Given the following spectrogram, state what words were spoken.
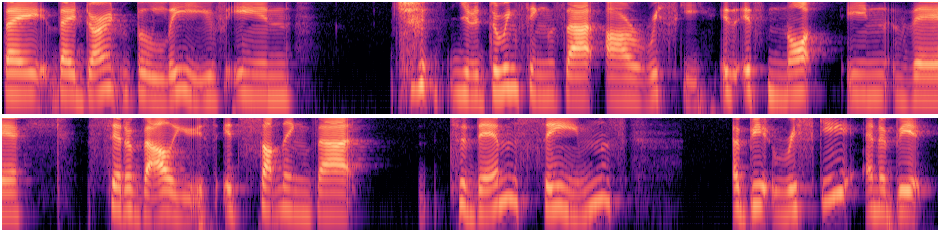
They they don't believe in you know doing things that are risky. It, it's not in their set of values. It's something that to them seems a bit risky and a bit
